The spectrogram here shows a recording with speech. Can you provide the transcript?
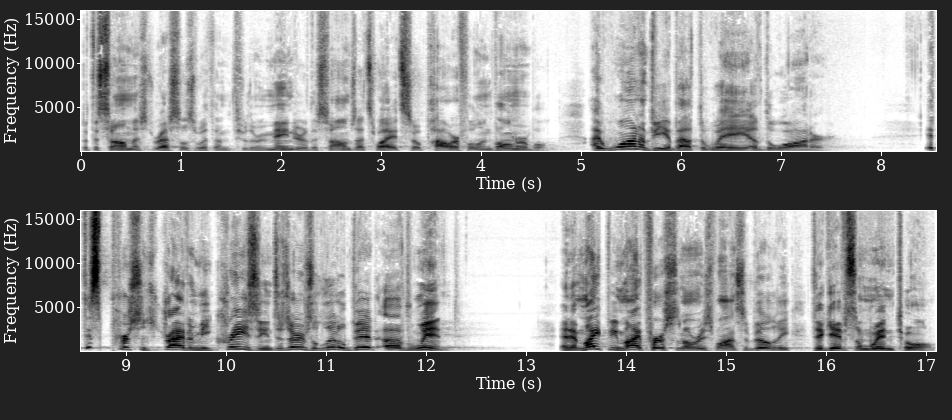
But the psalmist wrestles with them through the remainder of the Psalms. That's why it's so powerful and vulnerable. I want to be about the way of the water. If this person's driving me crazy and deserves a little bit of wind, and it might be my personal responsibility to give some wind to him.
